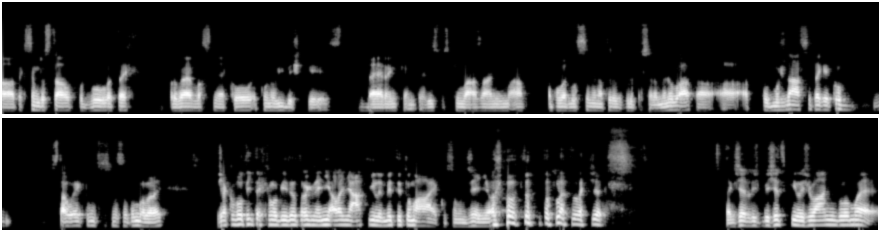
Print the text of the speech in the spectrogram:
A, tak jsem dostal po dvou letech prvé vlastně jako, jako nový běžky s BRNkem, tehdy s úzkým vázáním a, a povedlo se mi na to, budu se nominovat a, a, a, to možná se tak jako vztahuje k tomu, co jsme se o tom bavili, že jako o té technologii to tak není, ale nějaký limity to má, jako samozřejmě, to, to, tohle, takže takže běžecké lyžování bylo moje,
